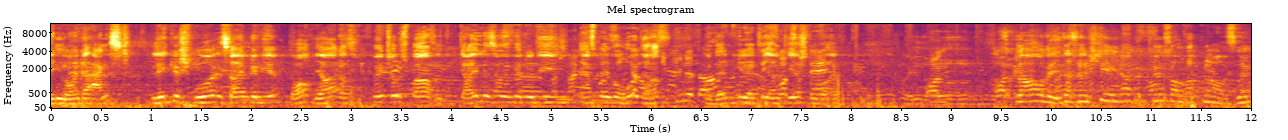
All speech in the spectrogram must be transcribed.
kriegen Leute Angst. Linke Spur ist sein Revier. Doch, ja, das bringt schon Spaß. Und geil ist wenn du die erstmal überholt hast und dann wieder die an dir einfach. Das glaube ich, das verstehe ich. Dafür kriegst du auch Applaus. Ne?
